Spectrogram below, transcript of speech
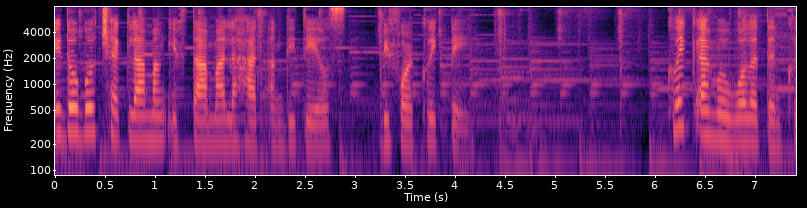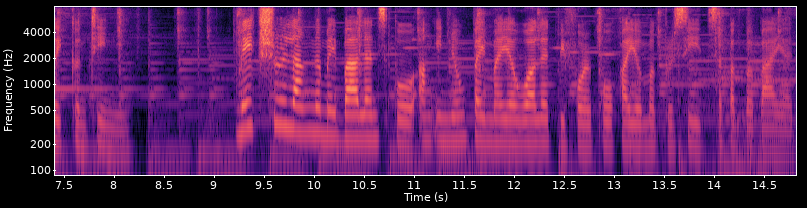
I-double check lamang if tama lahat ang details before click pay. Click Amo Wallet then click Continue. Make sure lang na may balance po ang inyong Paymaya wallet before po kayo mag-proceed sa pagbabayad.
